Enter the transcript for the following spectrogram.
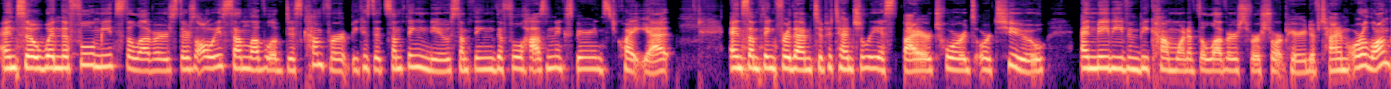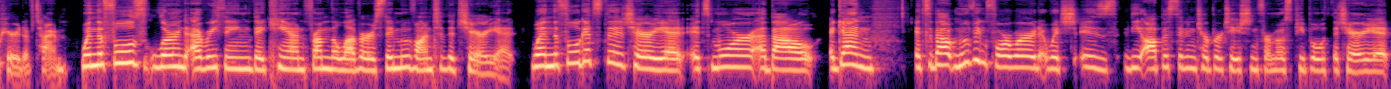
And so when the fool meets the lovers, there's always some level of discomfort because it's something new, something the fool hasn't experienced quite yet, and something for them to potentially aspire towards or to and maybe even become one of the lovers for a short period of time or a long period of time. When the fools learned everything they can from the lovers, they move on to the chariot. When the fool gets to the chariot, it's more about, again, it's about moving forward, which is the opposite interpretation for most people with the chariot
